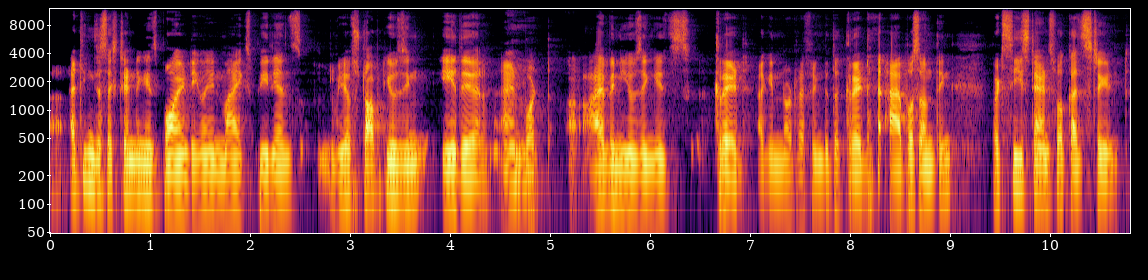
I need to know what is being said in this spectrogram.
Uh, I think just extending his point, even in my experience, we have stopped using A there, and what uh, I've been using is CRED. Again, not referring to the CRED app or something, but C stands for constraint.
